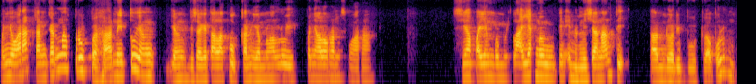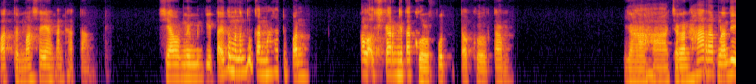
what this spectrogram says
menyuarakan karena perubahan itu yang yang bisa kita lakukan ya melalui penyaluran suara. Siapa yang layak memimpin Indonesia nanti tahun 2024 dan masa yang akan datang. Siapa pemimpin kita itu menentukan masa depan. Kalau sekarang kita golput atau goltam, ya jangan harap nanti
